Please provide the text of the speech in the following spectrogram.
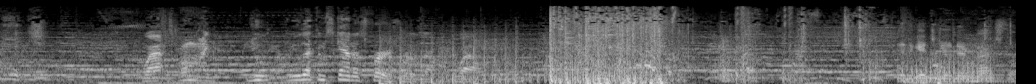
bitch. Wow. Oh my. You you let them scan us first, Rosa. Wow. Need to get you in there faster.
